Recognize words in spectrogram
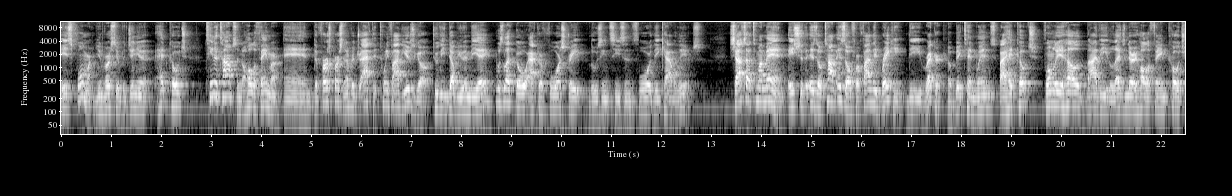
is former University of Virginia head coach Tina Thompson, the Hall of Famer, and the first person ever drafted 25 years ago to the WNBA, was let go after four straight losing seasons for the Cavaliers. Shouts out to my man, H to the Izzo, Tom Izzo, for finally breaking the record of Big Ten wins by head coach, formerly held by the legendary Hall of Fame coach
